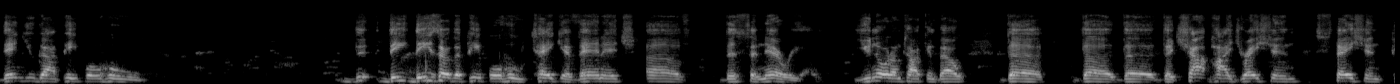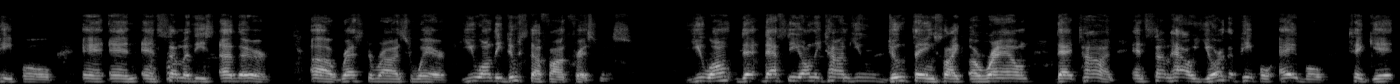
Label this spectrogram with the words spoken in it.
Then you got people who th- the- these are the people who take advantage of the scenario. You know what I'm talking about? The the the the chop hydration station people and and, and some of these other uh restaurants where you only do stuff on Christmas. You won't that, that's the only time you do things like around that time. And somehow you're the people able to get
